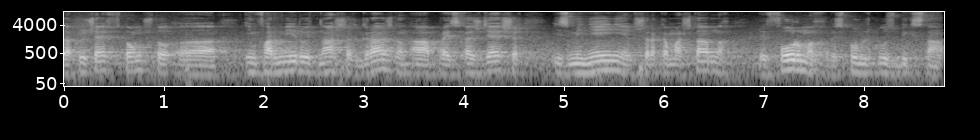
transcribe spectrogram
заключается в том, что э, информировать наших граждан о происходящих изменениях, широкомасштабных реформах Республики Узбекистан.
